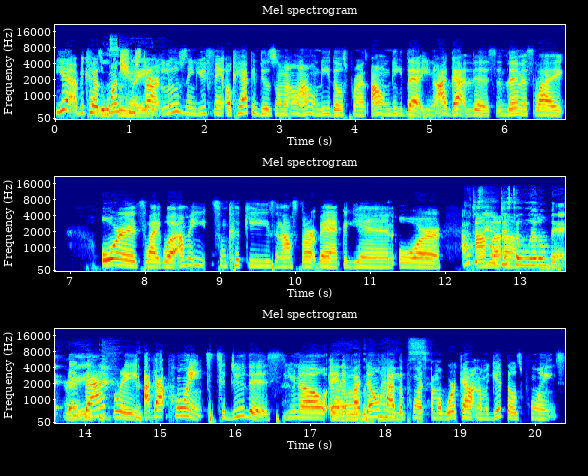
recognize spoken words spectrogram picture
yeah, because once you weight. start losing, you think, okay, I can do this on my own. I don't need those friends. I don't need that. You know, I got this. And then it's like, or it's like, well, I'm gonna eat some cookies and I'll start back again. Or I'll just I'm have a, just uh, a little bit. Right? Exactly. I got points to do this, you know, and oh, if I don't points. have the points, I'm gonna work out and I'm gonna get those points.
